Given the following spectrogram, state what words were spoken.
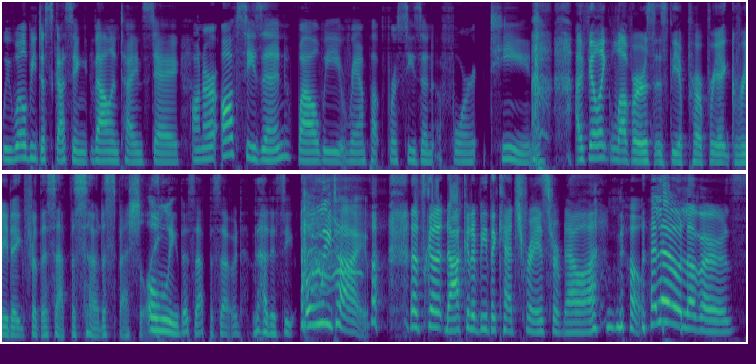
we will be discussing Valentine's Day on our off season while we ramp up for season 14. I feel like lovers is the appropriate greeting for this episode, especially. Only this episode. That is the only time. That's gonna not gonna be the catchphrase from now on. No. Hello, lovers.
